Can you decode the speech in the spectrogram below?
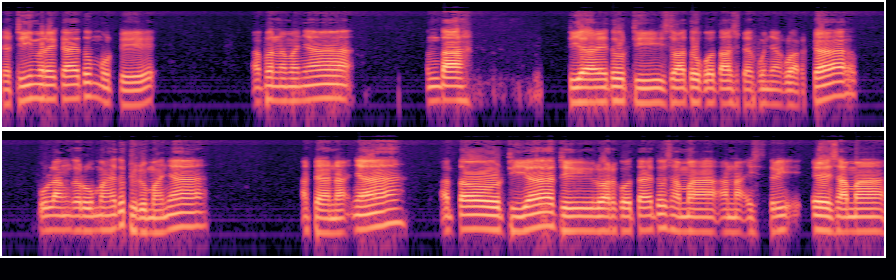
Jadi mereka itu mudik apa namanya entah dia itu di suatu kota sudah punya keluarga, pulang ke rumah itu di rumahnya ada anaknya atau dia di luar kota itu sama anak istri eh sama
